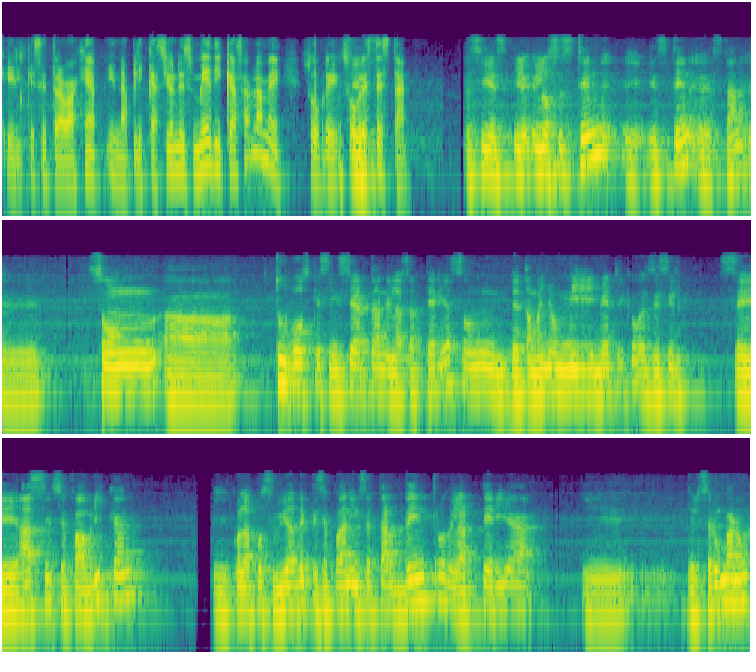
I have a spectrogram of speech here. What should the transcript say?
el que se trabaje en aplicaciones médicas. Háblame sobre, sobre este stand. Así es. Los STEM, STEM son... Uh, tubos que se insertan en las arterias son de tamaño milimétrico, es decir, se, hace, se fabrican eh, con la posibilidad de que se puedan insertar dentro de la arteria eh, del ser humano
